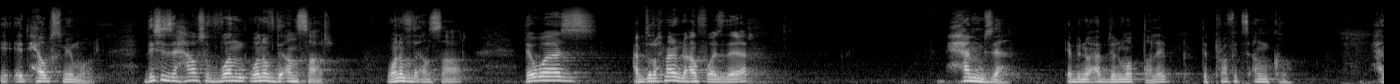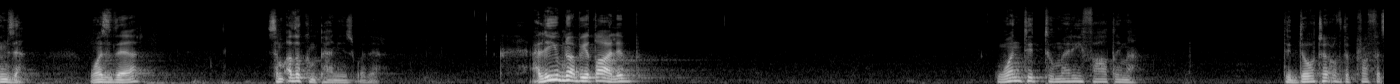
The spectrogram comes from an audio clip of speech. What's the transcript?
It, it helps me more. This is a house of one, one of the Ansar. One of the Ansar. There was, Abdul Rahman ibn Auf was there. Hamza ibn Abdul Muttalib, the Prophet's uncle, Hamza, was there. Some other companions were there. Ali ibn Abi Talib wanted to marry Fatima, the daughter of the Prophet.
